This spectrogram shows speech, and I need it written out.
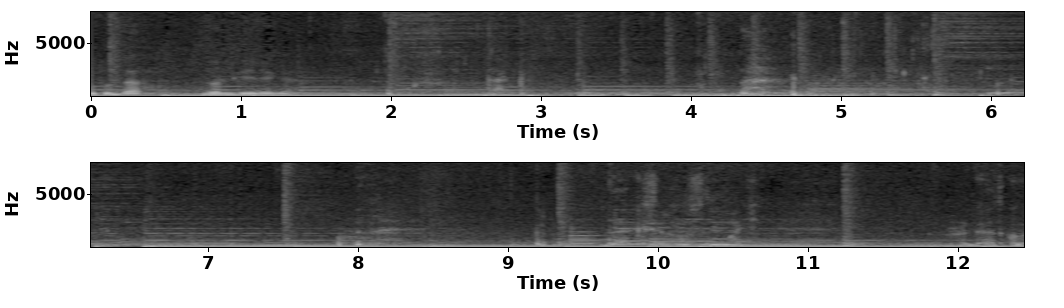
Тащил туда вдоль берега. Так. Так, все равно снимать рогатку.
